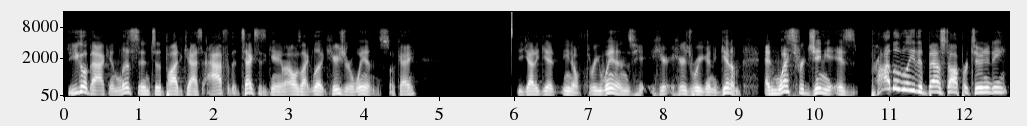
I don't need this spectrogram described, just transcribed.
So you go back and listen to the podcast after the Texas game. I was like, "Look, here's your wins, okay." You got to get, you know, three wins. Here, here's where you're going to get them. And West Virginia is probably the best opportunity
